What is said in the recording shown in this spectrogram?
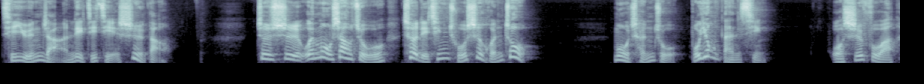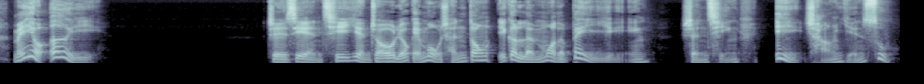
戚云染立即解释道：“这是为穆少主彻底清除噬魂咒，穆城主不用担心。”我师傅啊，没有恶意。只见戚彦周留给穆晨东一个冷漠的背影，神情异常严肃。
